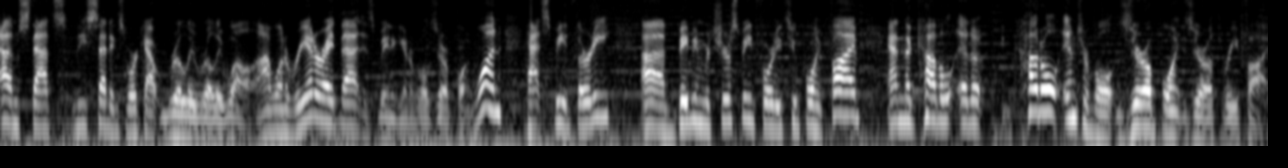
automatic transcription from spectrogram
um, stats, these settings work out really, really well. I want to reiterate that. It's mating interval 0.1, hat speed 30, uh, baby mature speed 42.5, and the cuddle, cuddle interval 0.035.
